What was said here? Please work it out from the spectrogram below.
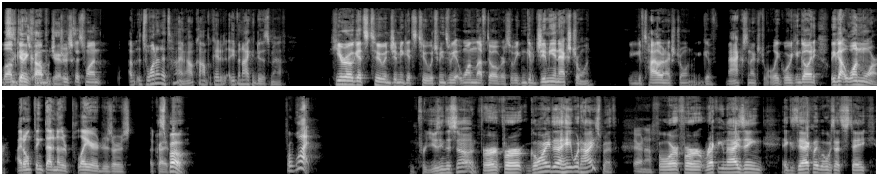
Love this is getting complicated. One, Strus gets one. Uh, it's one at a time. How complicated? Even I can do this math. Herro gets two and Jimmy gets two, which means we get one left over. So we can give Jimmy an extra one. We can give Tyler an extra one. We can give Max an extra one. Like we can go any. We got one more. I don't think that another player deserves a credit. Spo. For what? For using the zone, for for going to Haywood Highsmith. Fair enough. For for recognizing exactly what was at stake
